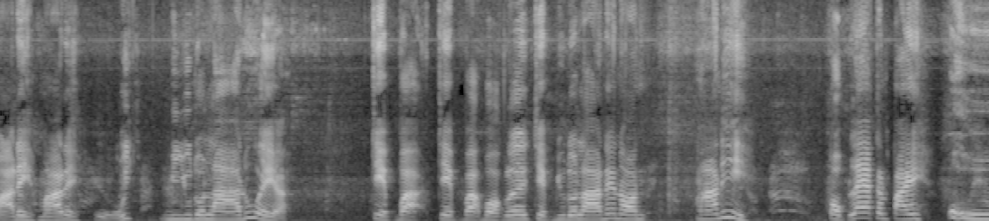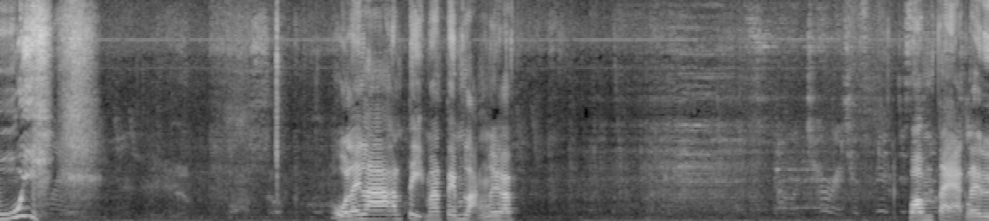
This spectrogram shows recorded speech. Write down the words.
มาดิ มาดิ โอ้ย มียูโดลาด้วยอะ เจ็บอะเจ็บอะบอกเลย เจ็บยูโดลาแน่นอน มาดิ ตบแลกกันไป โอ้ย โอ้ไลลาอันติมาเต็มหลังเลยครับ ปอมแตกเลยดู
